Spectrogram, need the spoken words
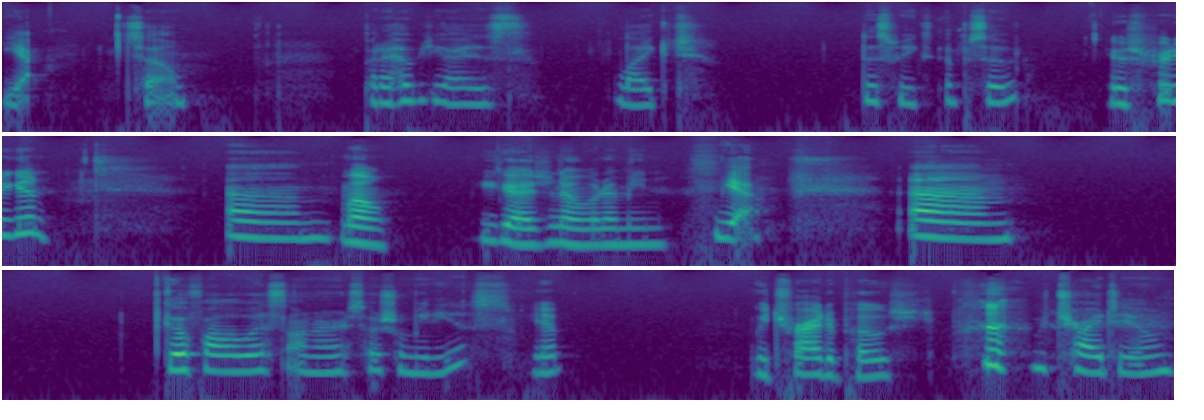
Yeah. So, but I hope you guys liked this week's episode. It was pretty good. Um, Well, you guys know what I mean. yeah. Um, go follow us on our social medias. Yep. We try to post. We try to.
